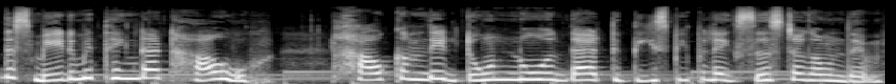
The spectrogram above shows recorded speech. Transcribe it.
this made me think that how? How come they don't know that these people exist around them?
